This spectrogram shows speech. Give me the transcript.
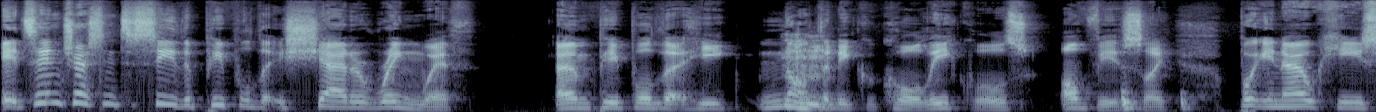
it's interesting to see the people that he shared a ring with. And people that he, not mm-hmm. that he could call equals, obviously, but you know, he's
